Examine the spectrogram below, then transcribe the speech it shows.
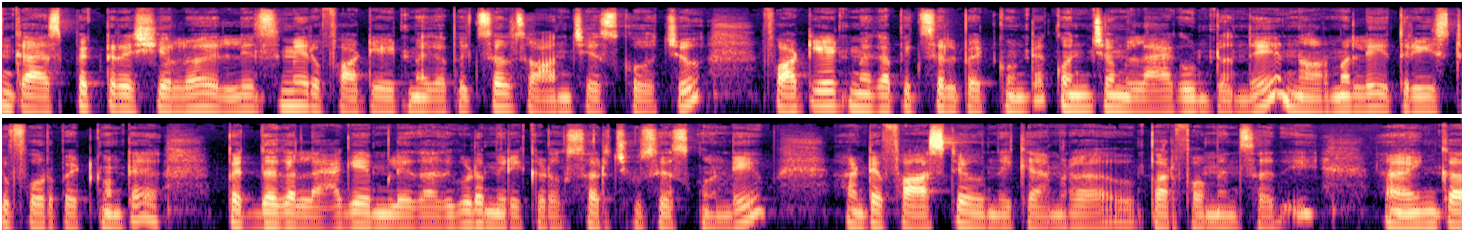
ఇంకా ఆస్పెక్ట్ రేషియోలో వెళ్ళేసి మీరు 48 మెగాపిక్సెల్స్ ఆన్ చేసుకోవచ్చు. 48 మెగాపిక్సెల్ పెట్టుకుంటే కొంచెం ల్యాగ్ ఉంటుంది. నార్మల్లీ 3:4 పెట్టుకుంటే పెద్దగా ల్యాగ్ ఏం లేదు. అది కూడా మీరు ఇక్కడ ఒకసారి చూసేసుకోండి. అంటే ఫాస్టే ఉంది కెమెరా పర్ఫార్మెన్స్ అది. ఇంకా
